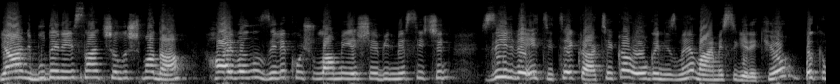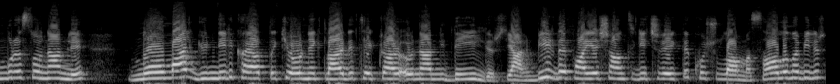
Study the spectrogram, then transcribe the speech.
Yani bu deneysel çalışmada hayvanın zile koşullanma yaşayabilmesi için zil ve eti tekrar tekrar organizmaya vermesi gerekiyor. Bakın burası önemli. Normal gündelik hayattaki örneklerde tekrar önemli değildir. Yani bir defa yaşantı geçirerek de koşullanma sağlanabilir.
